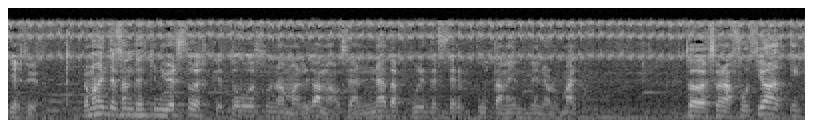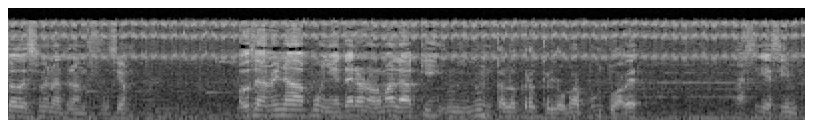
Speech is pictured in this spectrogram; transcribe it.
y estoy Lo más interesante de este universo es que todo es una amalgama, o sea, nada puede ser putamente normal. Todo es una fusión y todo es una transfusión. O sea, no hay nada puñetero normal aquí, ni nunca lo creo que lo va puto a ver. Así de simple.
